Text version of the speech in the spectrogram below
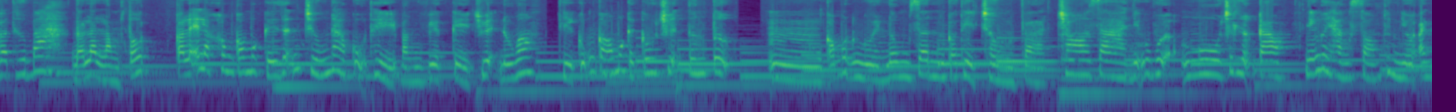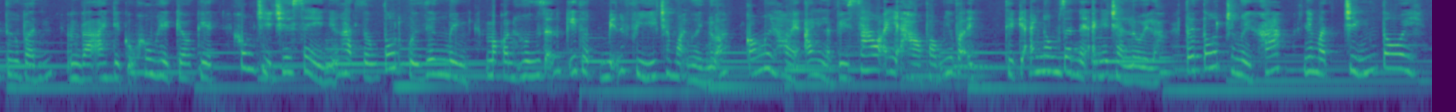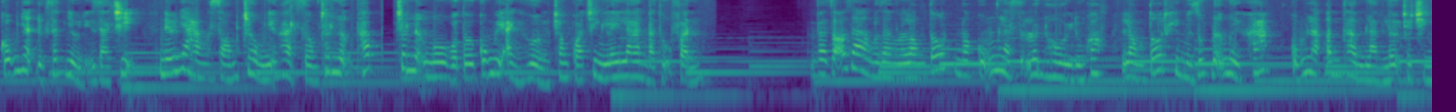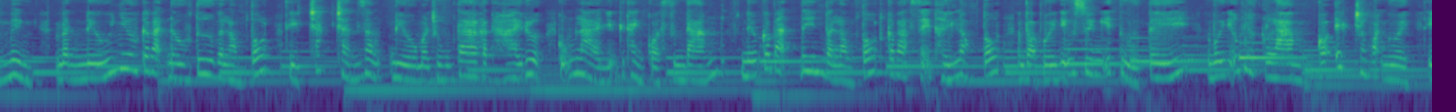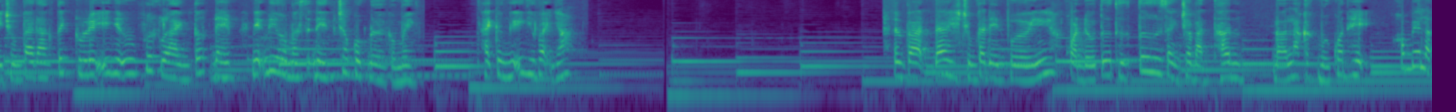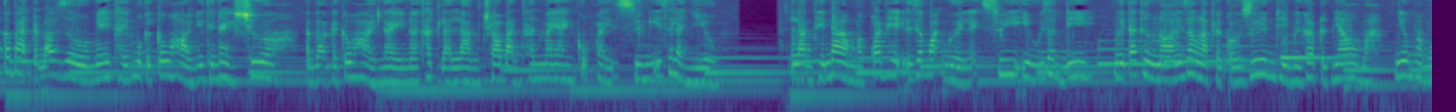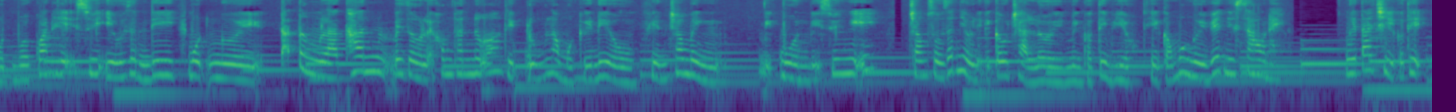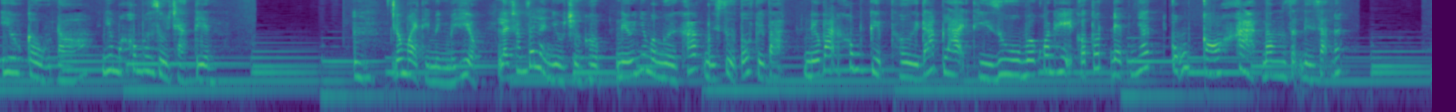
Và thứ ba đó là lòng tốt có lẽ là không có một cái dẫn chứng nào cụ thể bằng việc kể chuyện đúng không? Thì cũng có một cái câu chuyện tương tự. Um, có một người nông dân có thể trồng và cho ra những vựa ngô chất lượng cao. Những người hàng xóm thường nhờ anh tư vấn và anh thì cũng không hề keo kiệt, không chỉ chia sẻ những hạt giống tốt của riêng mình mà còn hướng dẫn kỹ thuật miễn phí cho mọi người nữa. Có người hỏi anh là vì sao anh lại hào phóng như vậy? Thì cái anh nông dân này anh ấy trả lời là, tôi tốt cho người khác, nhưng mà chính tôi cũng nhận được rất nhiều những giá trị. Nếu nhà hàng xóm trồng những hạt giống chất lượng thấp, chất lượng ngô của tôi cũng bị ảnh hưởng trong quá trình lây lan và thụ phấn và rõ ràng rằng lòng tốt nó cũng là sự luân hồi, đúng không? Lòng tốt khi mà giúp đỡ người khác cũng là âm thầm làm lợi cho chính mình. Và nếu như các bạn đầu tư vào lòng tốt thì chắc chắn rằng điều mà chúng ta gặt hái được cũng là những cái thành quả xứng đáng. Nếu các bạn tin vào lòng tốt, các bạn sẽ thấy lòng tốt. Và với những suy nghĩ tử tế, với những việc làm có ích cho mọi người thì chúng ta đang tích lũy những phước lành tốt đẹp, những điều mà sẽ đến trong cuộc đời của mình. Hãy cứ nghĩ như vậy nhé. Và đây, chúng ta đến với khoản đầu tư thứ tư dành cho bản thân. Đó là các mối quan hệ. Không biết là các bạn đã bao giờ nghe thấy một cái câu hỏi như thế này chưa? Và cái câu hỏi này nói thật là làm cho bản thân Mai Anh cũng phải suy nghĩ rất là nhiều. Làm thế nào mà quan hệ giữa mọi người lại suy yếu dần đi? Người ta thường nói rằng là phải có duyên thì mới gặp được nhau mà. Nhưng mà một mối quan hệ suy yếu dần đi, một người đã từng là thân, bây giờ lại không thân nữa thì đúng là một cái điều khiến cho mình bị buồn, bị suy nghĩ trong số rất nhiều những cái câu trả lời mình có tìm hiểu thì có một người viết như sau này. Người ta chỉ có thể yêu cầu nó nhưng mà không bao giờ trả tiền. Ừ, lúc này thì mình mới hiểu là trong rất là nhiều trường hợp nếu như mà người khác đối xử tốt với bạn nếu bạn không kịp thời đáp lại thì dù mối quan hệ có tốt đẹp nhất cũng có khả năng dẫn đến dạn nứt.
